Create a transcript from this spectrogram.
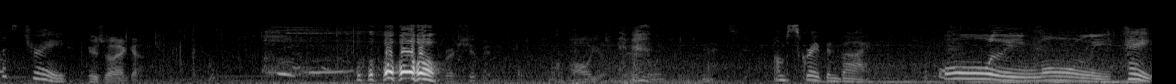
Let's trade. Here's what I got. Fresh shipment. All your I'm scraping by. Holy moly. Hey,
